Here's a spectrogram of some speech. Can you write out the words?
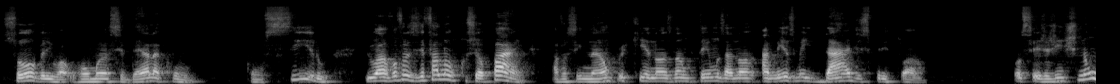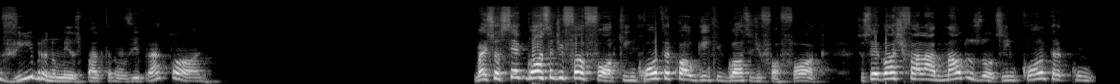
sobre o romance dela com, com Ciro, e o avô falou assim: Você falou com o seu pai? Ela falou assim: Não, porque nós não temos a, no, a mesma idade espiritual. Ou seja, a gente não vibra no mesmo padrão vibratório. Mas se você gosta de fofoca, encontra com alguém que gosta de fofoca, se você gosta de falar mal dos outros, encontra com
